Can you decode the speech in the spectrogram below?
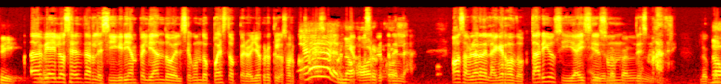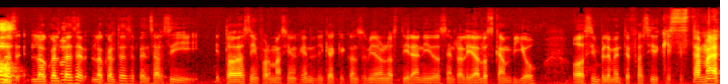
Sí. Todavía los Eldar le seguirían peleando el segundo puesto, pero yo creo que los orcos. Eh, no, vamos, orcos. A de la, vamos a hablar de la guerra de Octarius y ahí sí es un desmadre. Lo cual, no. te hace, lo, cual te hace, lo cual te hace pensar si toda esa información genética que consumieron los tiranidos en realidad los cambió o simplemente fue así que se está mal.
